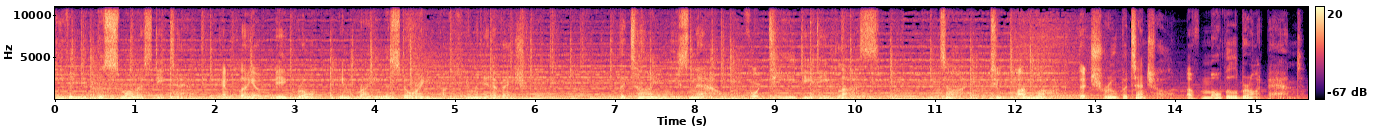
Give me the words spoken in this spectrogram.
Even the smallest detail can play a big role in writing the story of human innovation. The time is now for TDD Plus. Time to unlock the true potential of mobile broadband.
